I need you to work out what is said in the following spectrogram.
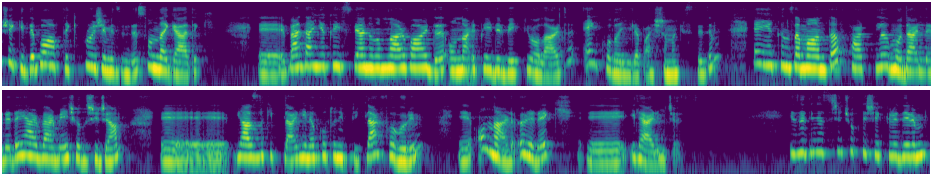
Bu şekilde bu haftaki projemizin de sonuna geldik. E, benden yaka isteyen hanımlar vardı. Onlar epeydir bekliyorlardı. En kolayıyla başlamak istedim. En yakın zamanda farklı modellere de yer vermeye çalışacağım. E, yazlık ipler, yine koton iplikler favorim. E, onlarla örerek e, ilerleyeceğiz. İzlediğiniz için çok teşekkür ederim.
